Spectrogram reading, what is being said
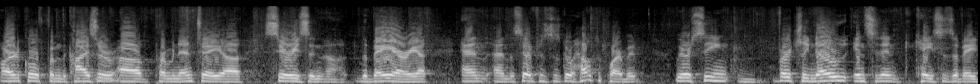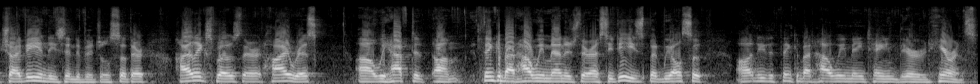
article from the Kaiser uh, Permanente uh, series in uh, the Bay Area and, and the San Francisco Health Department, we are seeing virtually no incident cases of HIV in these individuals. So they're highly exposed, they're at high risk. Uh, we have to um, think about how we manage their STDs, but we also uh, need to think about how we maintain their adherence.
